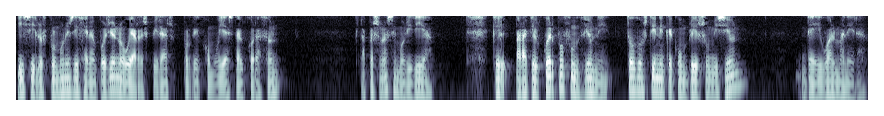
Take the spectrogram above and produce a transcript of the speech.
Y si los pulmones dijeran, pues yo no voy a respirar, porque como ya está el corazón, la persona se moriría. Que para que el cuerpo funcione, todos tienen que cumplir su misión de igual manera.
